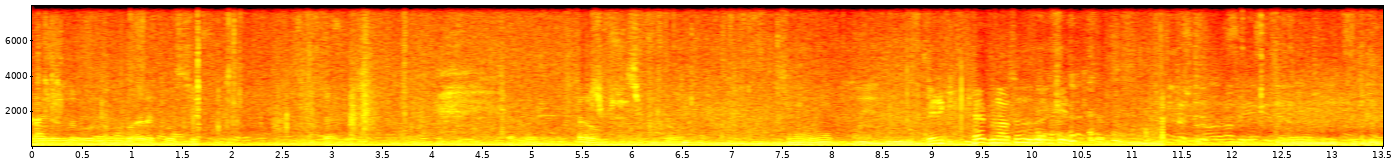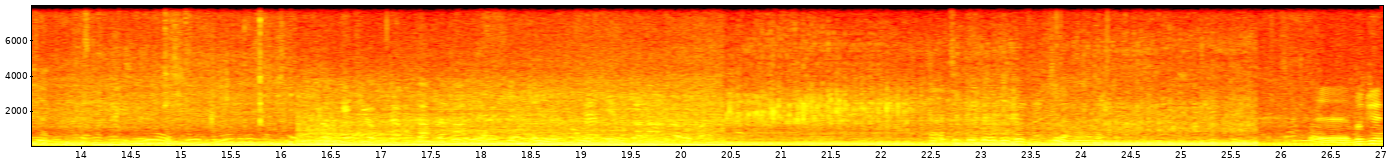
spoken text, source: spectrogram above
Hayırlı uğurlu mübarek olsun. Güzel Güzel olmuş. Benim her günahsınız böyle şey. Ee, Bugün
